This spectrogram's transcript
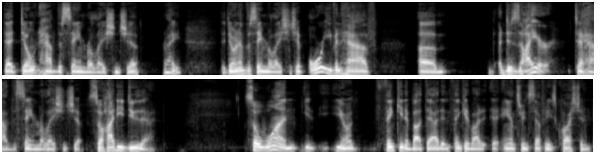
that don't have the same relationship, right? That don't have the same relationship, or even have um, a desire to have the same relationship. So how do you do that? So one, you, you know, thinking about that and thinking about answering Stephanie's question,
